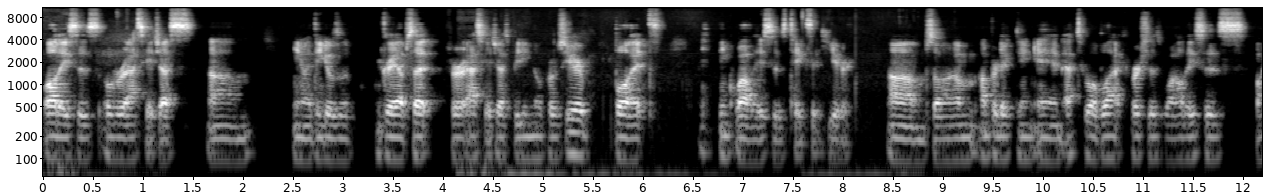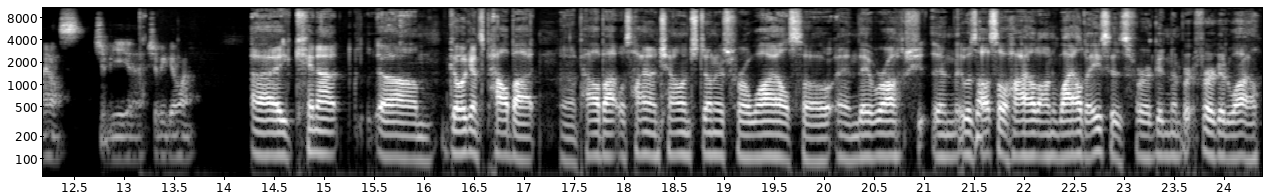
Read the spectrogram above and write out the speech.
Wild Aces over SKHS. Um, you know, I think it was a great upset for SKHS beating No Pros here, but I think Wild Aces takes it here. Um, so I'm, I'm predicting an F2L Black versus Wild Aces finals should be uh, should be a good one. I cannot um, go against Palbot. Uh, Palbot was high on challenge donors for a while, so and they were all, and it was also high on Wild Aces for a good number for a good while.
